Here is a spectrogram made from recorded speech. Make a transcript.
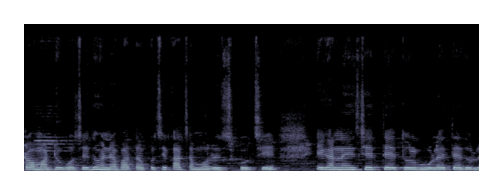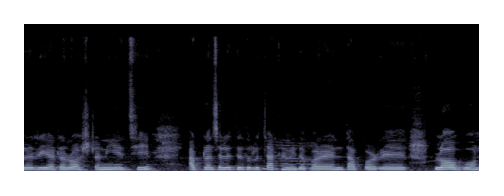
টমাটো কুচি, ধনিয়া পাতা কুচি, কাঁচামরিচ কুচি। এখানে নিয়েছি তেঁতুল গুলে, তেঁতুলের রিয়াটা, রসটা নিয়েছি। আপনার চাইলে তেঁতুলের চাটনি নিতে পারেন। তারপরে লবণ,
